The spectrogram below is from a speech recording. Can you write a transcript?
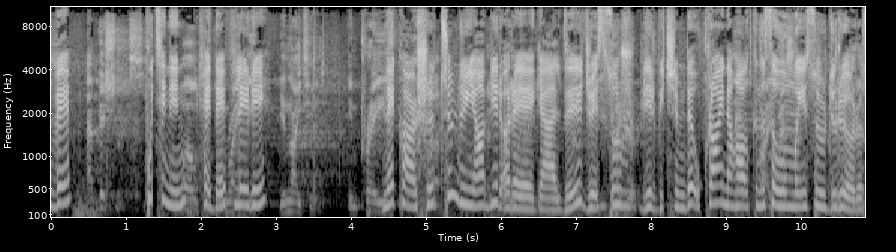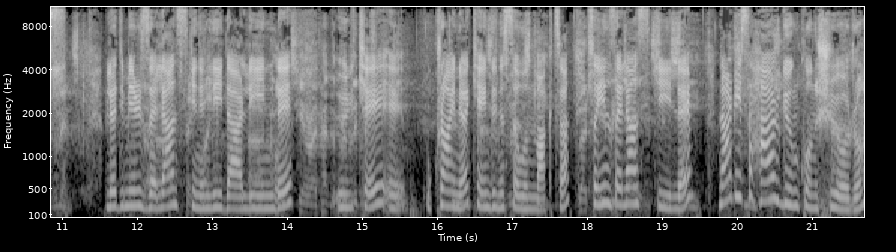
Ve Putin'in hedefleri ne karşı tüm dünya bir araya geldi. Cesur bir biçimde Ukrayna halkını savunmayı sürdürüyoruz. Vladimir Zelenski'nin liderliğinde ülke e, Ukrayna kendini savunmakta. Sayın Zelenski ile neredeyse her gün konuşuyorum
